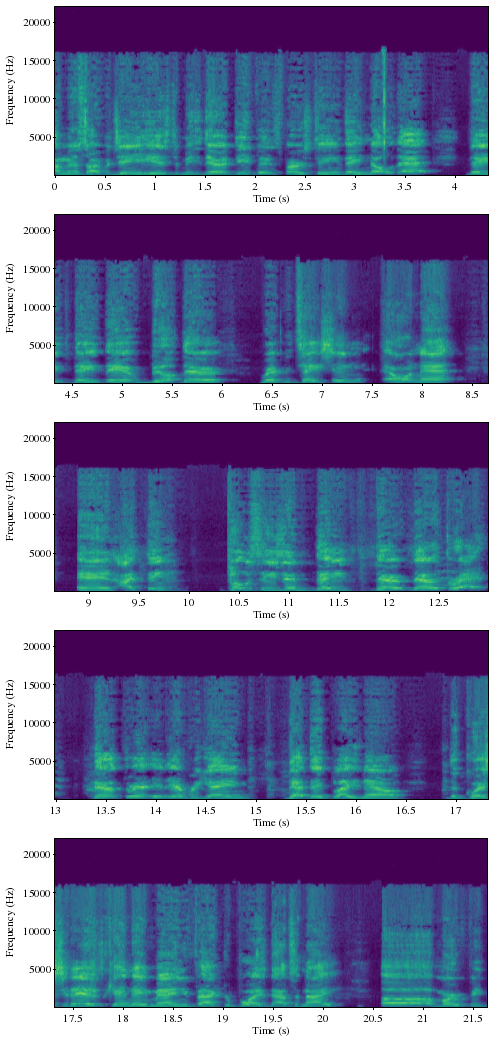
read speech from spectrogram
I mean, sorry, Virginia is to me. They're a defense first team. They know that. They they they have built their reputation on that. And I think postseason, they they're they're a threat. They're a threat in every game that they play. Now, the question is, can they manufacture points? Now tonight, uh, Murphy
